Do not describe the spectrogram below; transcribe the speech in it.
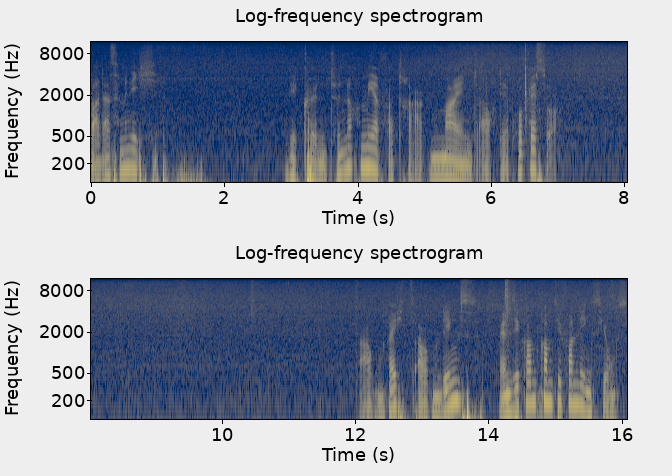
war das nicht. Wir könnten noch mehr vertragen, meint auch der Professor. Augen rechts, Augen links. Wenn sie kommt, kommt sie von links, Jungs.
